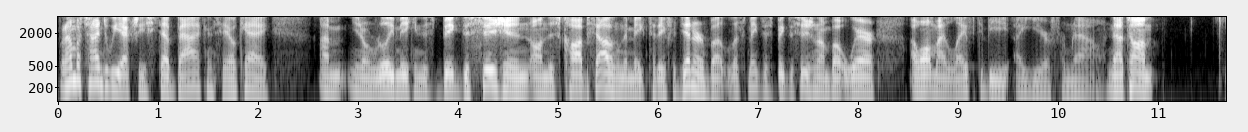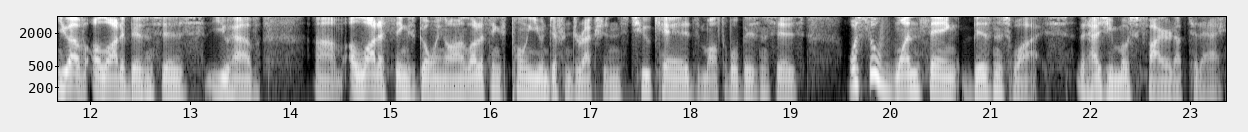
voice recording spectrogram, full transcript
but how much time do we actually step back and say okay i'm you know really making this big decision on this cobb salad i'm going to make today for dinner but let's make this big decision about where i want my life to be a year from now. Now tom you have a lot of businesses. You have um, a lot of things going on a lot of things pulling you in different directions. Two kids multiple businesses. What's the one thing business wise that has you most fired up today?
